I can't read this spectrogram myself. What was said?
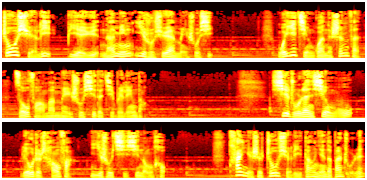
周雪丽毕业于南明艺术学院美术系，我以警官的身份走访了美术系的几位领导。系主任姓吴，留着长发，艺术气息浓厚，他也是周雪丽当年的班主任。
